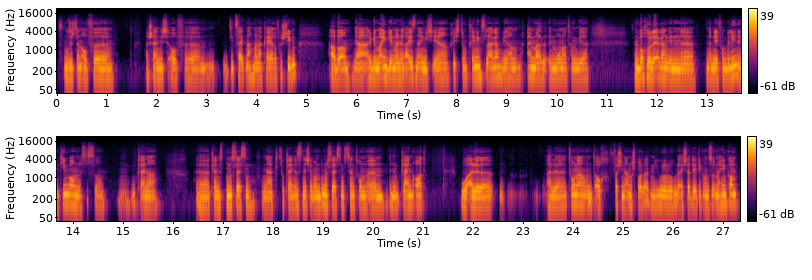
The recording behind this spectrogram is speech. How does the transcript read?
Das muss ich dann auf... Äh, wahrscheinlich auf ähm, die Zeit nach meiner Karriere verschieben. Aber ja, allgemein gehen meine Reisen eigentlich eher Richtung Trainingslager. Wir haben einmal im Monat haben wir eine Woche Lehrgang in, äh, in der Nähe von Berlin, in Chiembaum. Das ist so ein kleiner, äh, kleines Bundesleistung, ja, so klein ist es nicht, aber ein Bundesleistungszentrum ähm, in einem kleinen Ort, wo alle, alle Turner und auch verschiedene andere Sportarten, Judo, Leichtathletik und so immer hinkommen.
